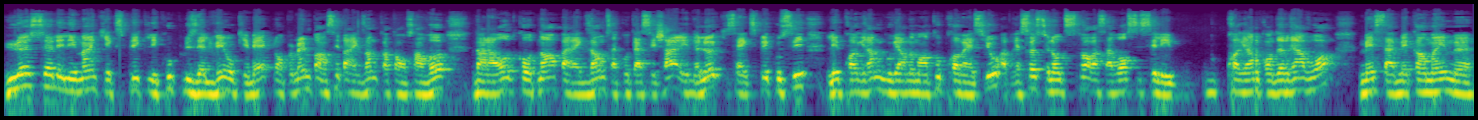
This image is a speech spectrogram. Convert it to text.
le seul élément qui explique les coûts plus élevés au Québec. on peut même penser, par exemple, quand on s'en va dans la Haute-Côte-Nord, par exemple, ça coûte assez cher. Et de là, ça explique aussi les programmes gouvernementaux provinciaux. Après ça, c'est une autre histoire à savoir si c'est les programme qu'on devrait avoir, mais ça met quand même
